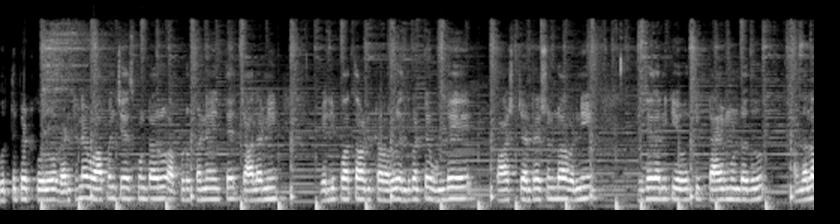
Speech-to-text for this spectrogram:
గుర్తుపెట్టుకోరు. వెంటనే ఓపెన్ చేసుకుంటారు. అప్పుడు పని అయితే చాలని వెళ్ళిపోతూ ఉంటారు. ఎందుకంటే ఉండే ఫాస్ట్ జనరేషన్లో అవన్నీ చూసేదానికి ఎవరికి టైం ఉండదు. అందువల్ల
